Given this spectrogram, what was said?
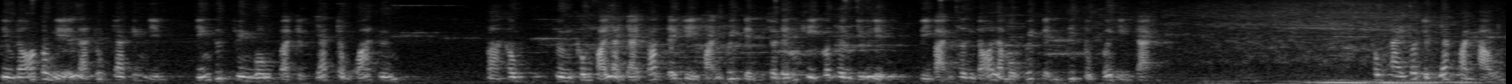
Điều đó có nghĩa là rút ra kinh nghiệm, kiến thức chuyên môn và trực giác trong quá khứ. Và không, thường không phải là giải pháp để trì hoãn quyết định cho đến khi có thêm dữ liệu, vì bản thân đó là một quyết định tiếp tục với hiện trạng. Không ai có trực giác hoàn hảo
